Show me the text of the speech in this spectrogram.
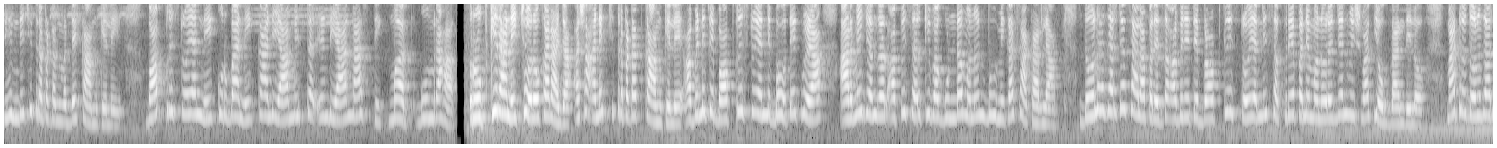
हिंदी चित्रपटांमध्ये काम केले. बॉब क्रिस्टो यांनी कुर्बानी कालिया मिस्टर इंडिया नास्तिक मर्द गुमराह रूपकी राणी चोरोका राजा अशा अनेक चित्रपटात काम केले. अभिनेते बॉब क्रिस्टो यांनी बहुतेक वेळा आर्मी जनरल ऑफिसर किंवा गुंड म्हणून भूमिका साकारल्या. दोन हजारच्या सालापर्यंत अभिनेते बॉब क्रिस्टो यांनी सक्रियपणे मनोरंजन विश्वात योगदान दिलं. मात्र दोन हजार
